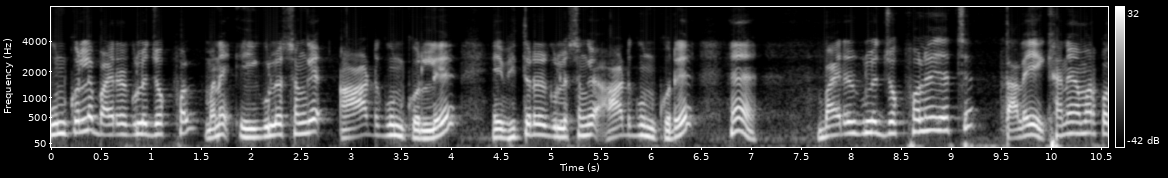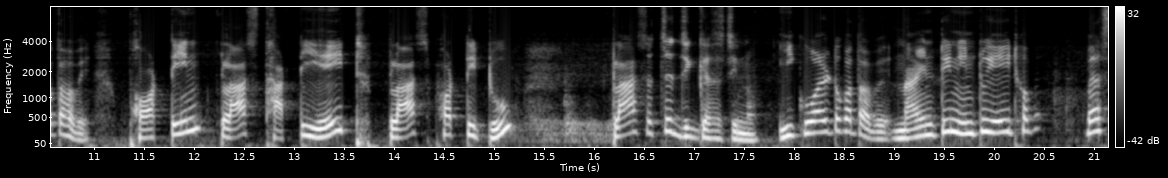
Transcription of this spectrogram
গুণ করলে বাইরেরগুলো যোগফল মানে এইগুলোর সঙ্গে আট গুণ করলে, এই ভিতরেরগুলোর সঙ্গে আট গুণ করে হ্যাঁ বাইরেরগুলোর যোগফল হয়ে যাচ্ছে। তাহলে এখানে আমার কত হবে? Fourteen plus thirty eight plus forty two plus হচ্ছে জিজ্ঞাসা চিহ্ন। ইকুয়াল টু কত হবে? নাইনটিন ইন্টু এইট হবে। ব্যাস।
